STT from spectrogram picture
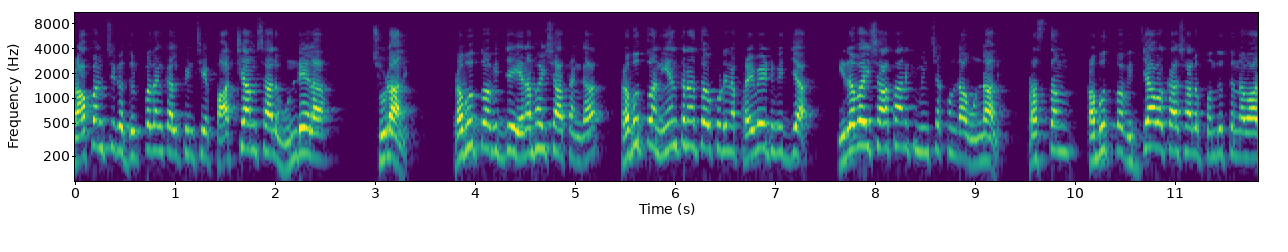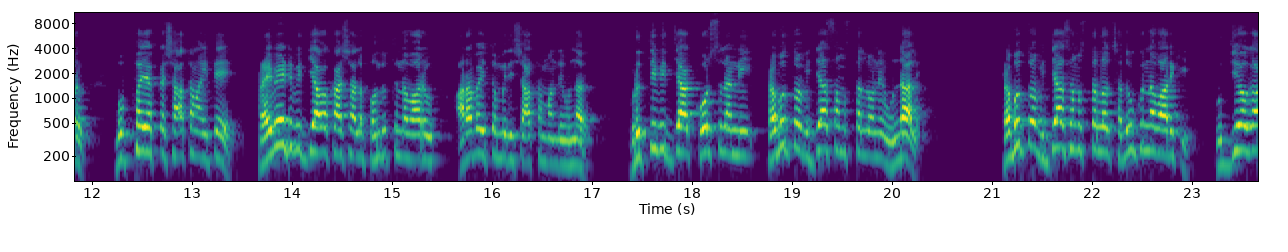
ప్రాపంచిక దృక్పథం కల్పించే పాఠ్యాంశాలు ఉండేలా చూడాలి. ప్రభుత్వ విద్య ఎనభై శాతంగా ప్రభుత్వ నియంత్రణతో కూడిన ప్రైవేటు విద్య ఇరవై శాతానికి మించకుండా ఉండాలి. ప్రస్తుతం ప్రభుత్వ విద్యావకాశాలు పొందుతున్న వారు ముప్పై ఒక్క శాతం అయితే ప్రైవేటు విద్యావకాశాలు పొందుతున్న వారు అరవై తొమ్మిది శాతం మంది ఉన్నారు. వృత్తి విద్యా కోర్సులన్నీ ప్రభుత్వ విద్యా సంస్థల్లోనే ఉండాలి. ప్రభుత్వ విద్యా సంస్థల్లో చదువుకున్న వారికి ఉద్యోగ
